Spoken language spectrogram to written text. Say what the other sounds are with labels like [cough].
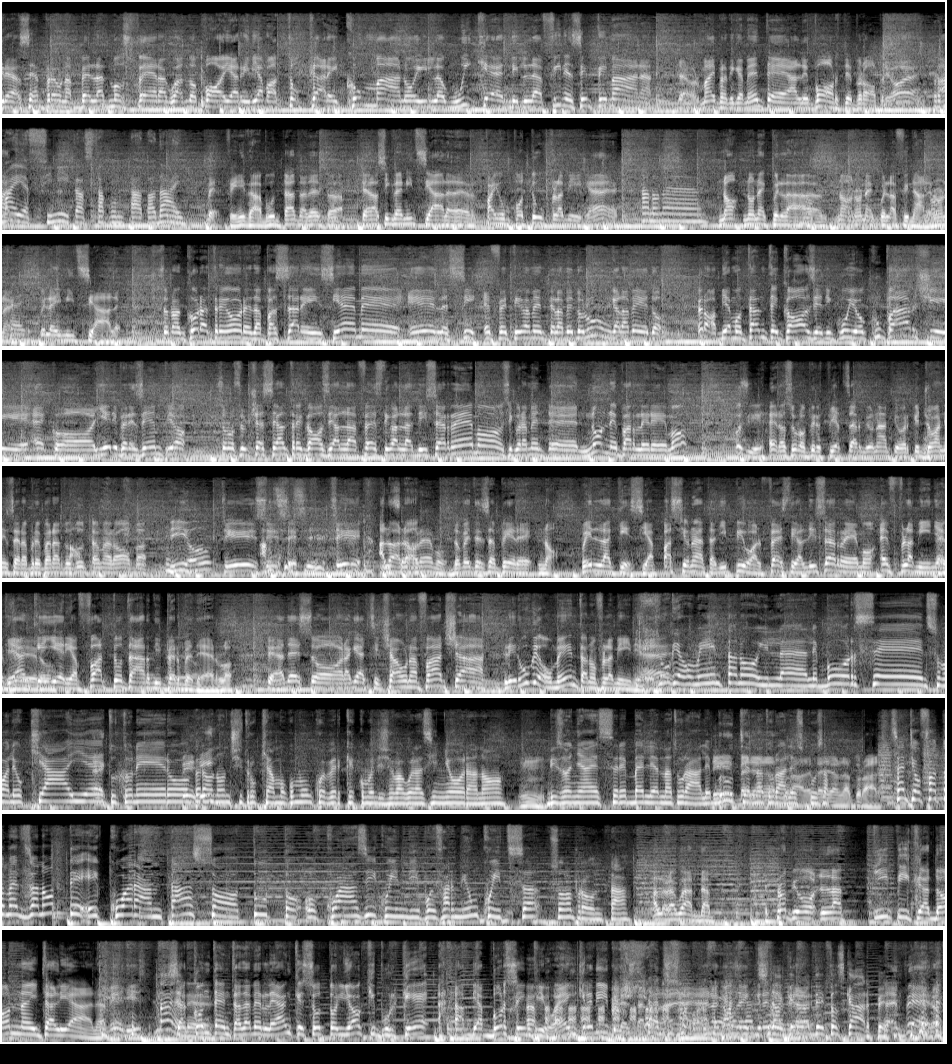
crea sempre una bella atmosfera quando poi arriviamo a toccare con mano il weekend, il fine settimana. Cioè, ormai praticamente è alle porte proprio, eh. Ormai ah. è finita sta puntata, dai. Beh, finita la puntata, adesso c'è la sigla iniziale, fai un po' tu, Flamica, eh. Ah, non è. No, non è quella. No, no non è quella finale, okay. non è quella iniziale. Sono ancora tre ore da passare insieme e sì, effettivamente la vedo lunga, la vedo. Però abbiamo tante cose di cui occuparci. Ecco, ieri per esempio sono successe altre cose al Festival di Sanremo, sicuramente non ne parleremo. Così era solo per piazzarvi un attimo perché Giovanni si era preparato tutta una roba. Io? Sì, sì, ah, sì, sì, sì. Allora, no, dovete sapere, no, quella che si è appassionata di più al Festival di Sanremo è Flaminia, è che vero. anche ieri ha fatto tardi per vederlo. Cioè, adesso, ragazzi, c'ha una faccia. Le rughe aumentano, Flaminia. Le eh? rughe aumentano, il, le borse, insomma, le occhiaie, ecco. tutto nero. Vedi? Però non ci trucchiamo comunque perché, come diceva quella signora, no? Mm. Bisogna essere belli e naturale, sì, brutti e naturale, naturale, scusa. Naturale. Senti, ho fatto mezzanotte e 40, so tutto o quasi, quindi puoi farmi un quiz, sono pronta. Allora, guarda, è proprio la tipica donna italiana, vedi? [laughs] si accontenta di averle anche sotto gli occhi purché abbia borse in più. È incredibile [laughs] sta cosa. Eh? È una cosa incredibile. che non ha detto scarpe. È vero.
